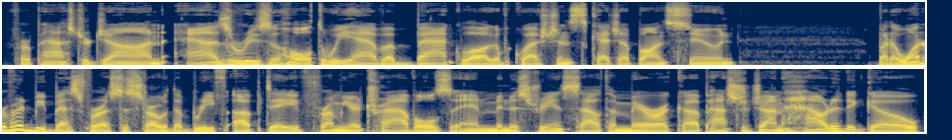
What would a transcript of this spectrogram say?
for Pastor John. As a result, we have a backlog of questions to catch up on soon. But I wonder if it'd be best for us to start with a brief update from your travels and ministry in South America. Pastor John, how did it go?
